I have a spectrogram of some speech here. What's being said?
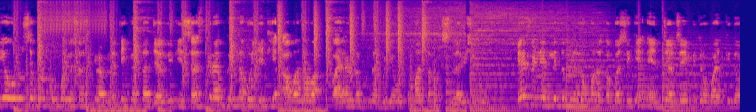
વીડિયો જોશે પરંતુ કોઈ સબસ્ક્રાઇબ નથી કરતા, જલ્દીથી સબસ્ક્રાઇબ કરી નાખો, જેથી આવા નવા વાયરલ ટોપિકના વીડિયો તમારી સમક્ષ લાવી શકું. ડેફિનેટલી તમને લોકોને ખબર છે કે એન્જલ છે, મિત્રો, વાત કીધો.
